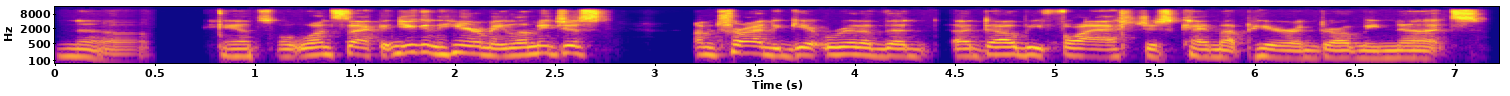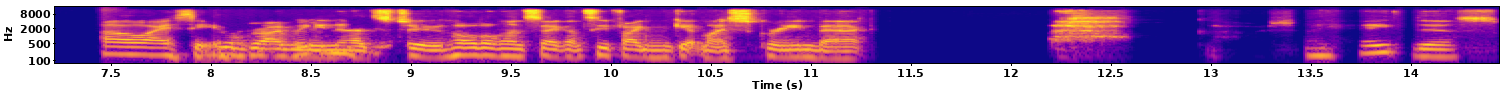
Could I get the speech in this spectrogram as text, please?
No, cancel. One second. You can hear me. Let me just. I'm trying to get rid of the Adobe Flash. Just came up here and drove me nuts. Oh, I see. It'll drive We me can- nuts too. Hold on one second. See if I can get my screen back. Oh gosh, I hate this.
